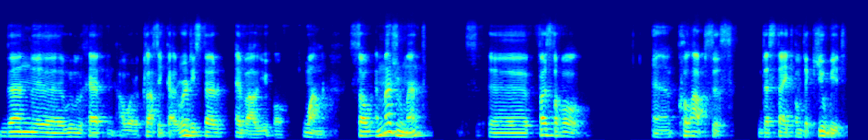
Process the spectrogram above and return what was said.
then uh, we will have in our classical register a value of one. So a measurement, uh, first of all, uh, collapses the state of the qubit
